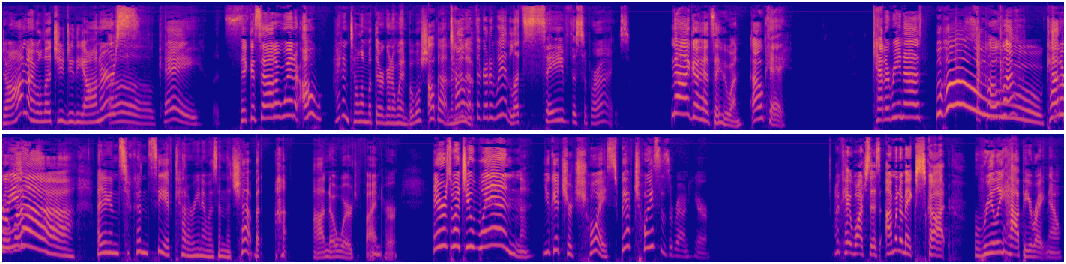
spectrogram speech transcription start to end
Dawn, I will let you do the honors. Okay. Let's Pick us out a winner. Oh, I didn't tell them what they're going to win, but we'll show oh, that in a minute. tell them what they're going to win. Let's save the surprise. Nah, go ahead. Say who won. Okay. Katerina Woohoo! Ooh, Katerina. I didn't couldn't see if Katerina was in the chat, but I know where to find her. Here's what you win. You get your choice. We have choices around here. Okay, watch this. I'm going to make Scott really happy right now.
